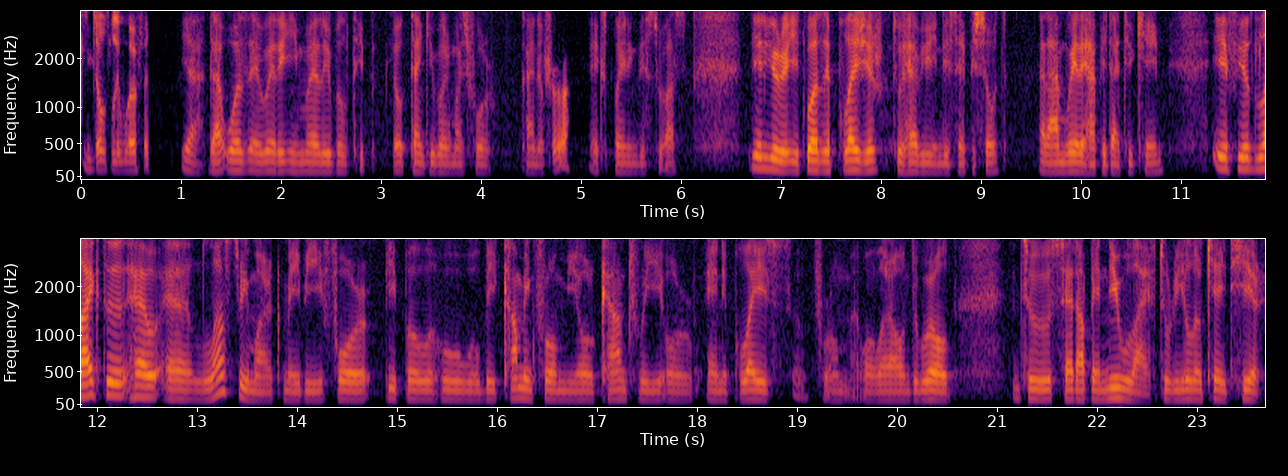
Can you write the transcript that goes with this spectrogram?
It's totally worth it. Yeah, that was a very invaluable tip. Yo, thank you very much for kind of Sure. explaining this to us. Dear Yuri, it was a pleasure to have you in this episode, and I'm very happy that you came. If you'd like to have a last remark, maybe for people who will be coming from your country or any place from all around the world to set up a new life, to relocate here,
